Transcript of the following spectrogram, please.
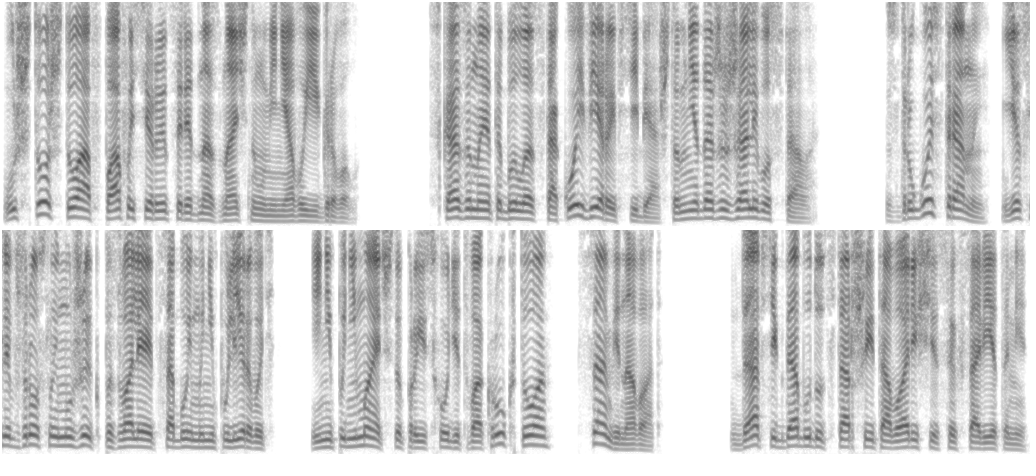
Уж то-что, а в пафосе рыцарь однозначно у меня выигрывал. Сказано это было с такой верой в себя, что мне даже жаль его стало. С другой стороны, если взрослый мужик позволяет собой манипулировать и не понимает, что происходит вокруг, то сам виноват. Да, всегда будут старшие товарищи с их советами,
